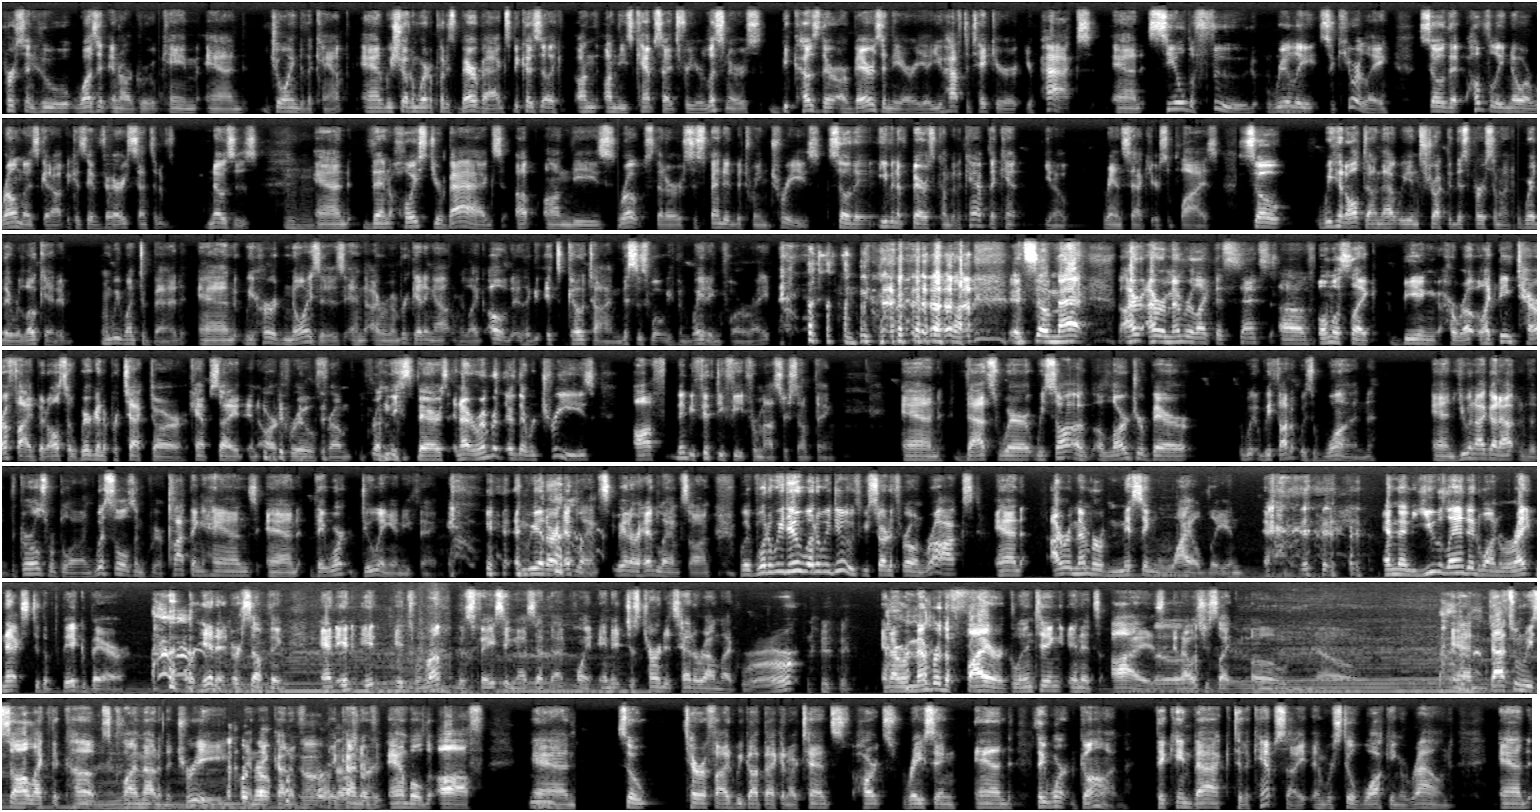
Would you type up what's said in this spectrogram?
person who wasn't in our group came and joined the camp and we showed him where to put his bear bags because like on on these campsites for your listeners because there are bears in the area you have to take your your packs and seal the food really mm. securely so that hopefully no aromas get out because they have very sensitive noses mm-hmm. and then hoist your bags up on these ropes that are suspended between trees so that even if bears come to the camp they can't you know ransack your supplies so we had all done that. We instructed this person on where they were located and we went to bed and we heard noises and i remember getting out and we're like oh it's go time. This is what we've been waiting for right? And so matt I, I, remember like this sense of almost like being heroic like being terrified but also we're going to protect our campsite and our crew from from these bears. And i remember there, there were trees off maybe 50 feet from us or something. And that's where we saw a, a larger bear we, we thought it was one and you and I got out, and the, the, girls were blowing whistles and we were clapping hands, and they weren't doing anything. and we had our headlamps, we had our headlamps on. We're like, what do we do? What do we do? We started throwing rocks, and I remember missing wildly, and and then you landed one right next to the big bear, or hit it or something, and it it its rump was facing us at that point, and it just turned its head around like and I remember the fire glinting in its eyes, and I was just like, "Oh no!" And that's when we saw like the cubs climb out of the tree, oh, and no. they kind of oh, they kind right. of ambled off, mm. and so terrified, we got back in our tents, hearts racing, and they weren't gone. They came back to the campsite and were still walking around, and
